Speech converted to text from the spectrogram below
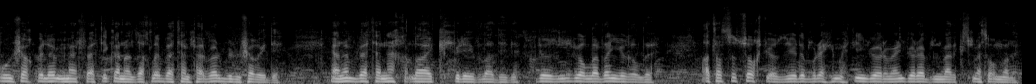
Bu uşaq belə mərfətli, qanacaqlı, vətənpərvər bir uşaq idi. Yəni vətənə layiq bir evlad idi. Gözümüz yollardan yığıldı. Atası çox gözləyirdi bu rəhmətlini görməni, görə bilmədi, qismət olmadı.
